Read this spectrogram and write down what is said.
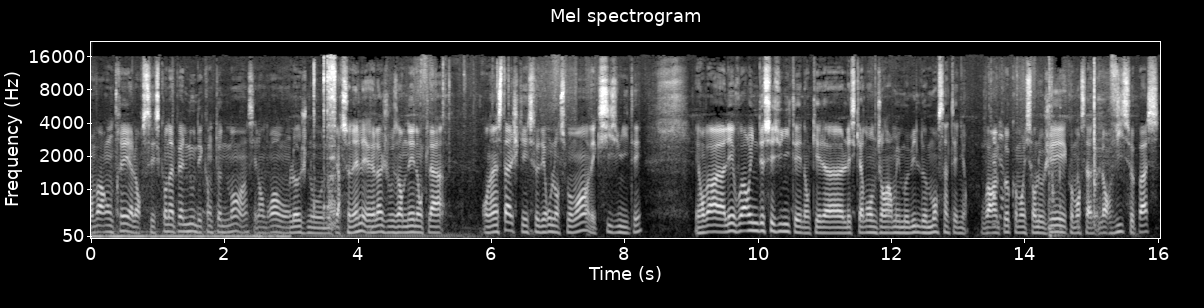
On va rentrer, alors c'est ce qu'on appelle nous des cantonnements, hein. c'est l'endroit où on loge nos, nos, personnels. Et là, je vous emmener donc là, on a un stage qui se déroule en ce moment avec 6 unités. Et on va aller voir une de ces unités, donc qui est l'escadron de gendarmerie mobile de Mont-Saint-Aignan. Voir un peu comment ils sont logés et comment leur vie se passe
